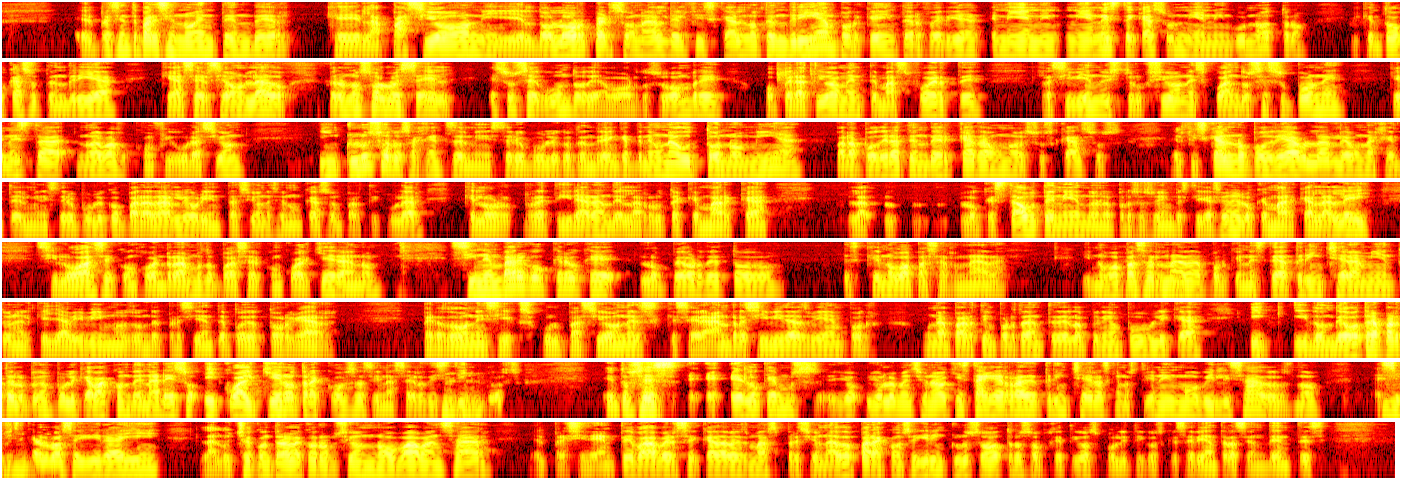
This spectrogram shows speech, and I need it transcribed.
el presidente parece no entender que la pasión y el dolor personal del fiscal no tendrían por qué interferir ni en, ni en este caso ni en ningún otro, y que en todo caso tendría que hacerse a un lado. Pero no solo es él, es su segundo de a bordo, su hombre operativamente más fuerte, recibiendo instrucciones cuando se supone que en esta nueva configuración incluso los agentes del Ministerio Público tendrían que tener una autonomía para poder atender cada uno de sus casos el fiscal no podría hablarle a un agente del Ministerio Público para darle orientaciones en un caso en particular que lo retiraran de la ruta que marca lo que está obteniendo en el proceso de investigación y lo que marca la ley. Si lo hace con Juan Ramos, lo puede hacer con cualquiera, ¿no? Sin embargo, creo que lo peor de todo es que no va a pasar nada. Y no va a pasar nada porque en este atrincheramiento en el que ya vivimos, donde el presidente puede otorgar perdones y exculpaciones que serán recibidas bien por una parte importante de la opinión pública y, donde otra parte de la opinión pública va a condenar eso y cualquier otra cosa sin hacer distintos. Entonces, e, e, es lo que hemos, yo, lo he mencionado aquí, esta guerra de trincheras que nos tiene inmovilizados, ¿no? Ese fiscal va a seguir ahí, la lucha contra la corrupción no va a avanzar, el presidente va a verse cada vez más presionado para conseguir incluso otros objetivos políticos que serían trascendentes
